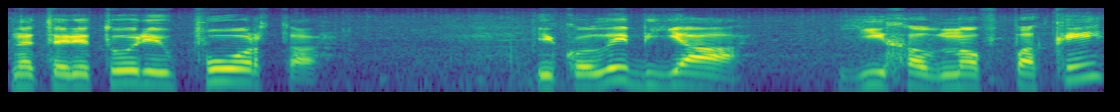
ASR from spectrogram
на територію порта. І коли б я їхав навпаки,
